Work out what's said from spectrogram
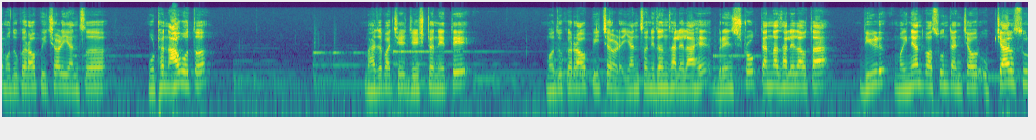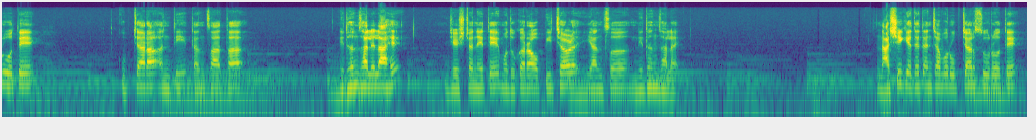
मधुकरराव पिचड यांचं मोठं नाव होतं. भाजपाचे ज्येष्ठ नेते मधुकरराव पिचड यांचं निधन झालेलं आहे. ब्रेन स्ट्रोक त्यांना झालेला होता. दीड महिन्यांपासून त्यांच्यावर उपचार सुरू होते. उपचाराअंती त्यांचं आता निधन झालेलं आहे. ज्येष्ठ नेते मधुकरराव पिचड यांचं निधन झालं आहे नाशिक येथे त्यांच्यावर उपचार सुरू होते.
